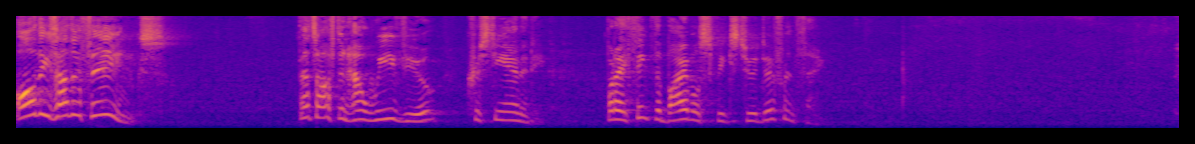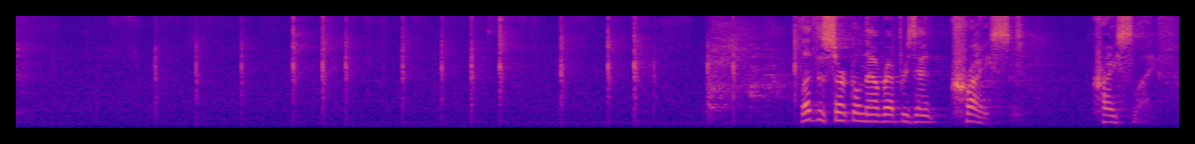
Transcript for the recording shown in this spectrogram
all these other things. That's often how we view Christianity. But I think the Bible speaks to a different thing. Let the circle now represent Christ, Christ's life.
